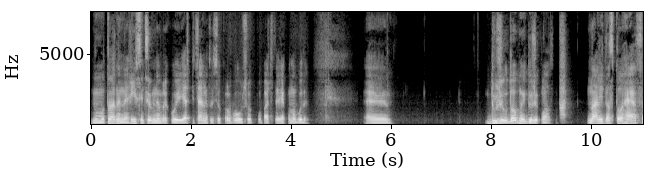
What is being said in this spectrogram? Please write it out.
Ну, мотор не нагрівся, нічого не бракує. Я спеціально то все пробував, щоб побачити, як воно буде. Е, дуже удобно і дуже класно. Навіть на 100 Гц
